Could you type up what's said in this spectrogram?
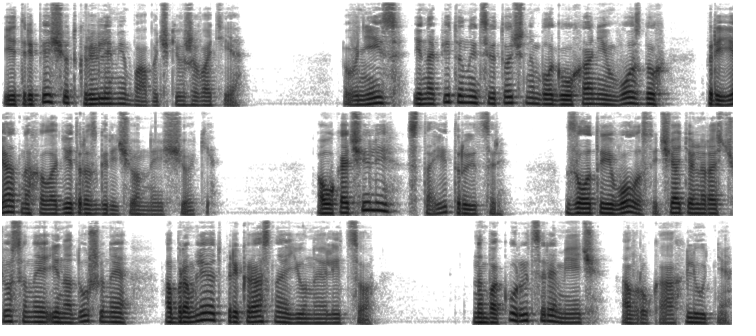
и трепещут крыльями бабочки в животе. Вниз и напитанный цветочным благоуханием воздух приятно холодит разгоряченные щеки. А у качелей стоит рыцарь. Золотые волосы, тщательно расчесанные и надушенные, обрамляют прекрасное юное лицо. На боку рыцаря меч, а в руках лютня.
